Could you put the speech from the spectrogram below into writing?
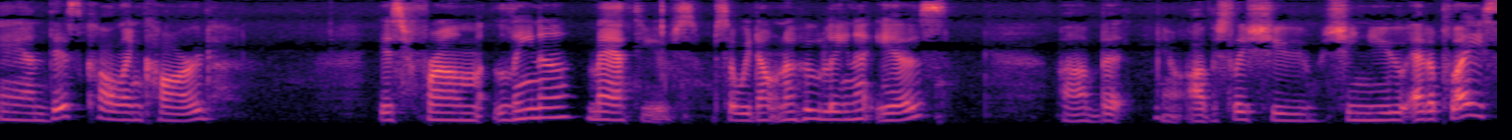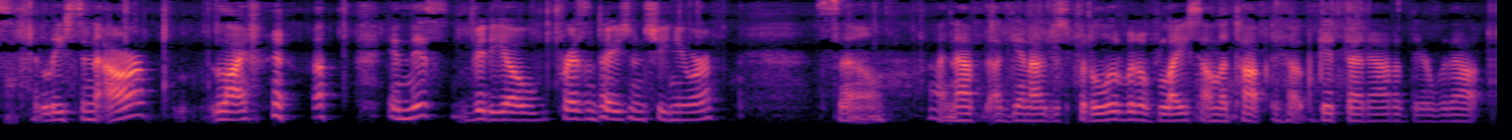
And this calling card is from Lena Matthews. So we don't know who Lena is. Uh, but you know, obviously she she knew Etta Place, at least in our life. in this video presentation, she knew her. So, and I've, again, I just put a little bit of lace on the top to help get that out of there without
